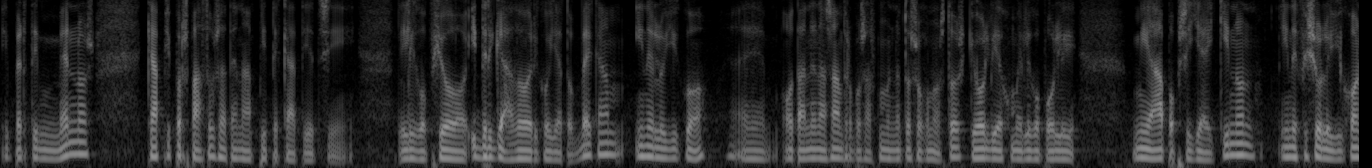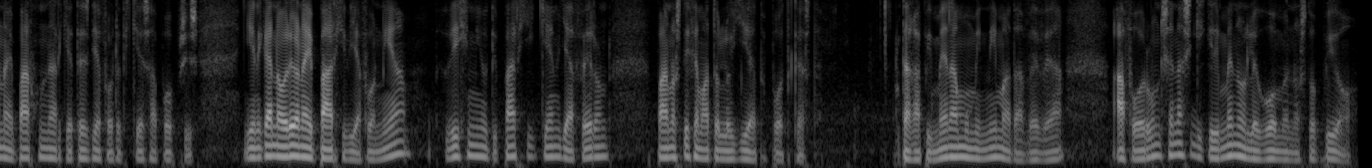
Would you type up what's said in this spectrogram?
υπερτιμημένος, κάποιοι προσπαθούσατε να πείτε κάτι έτσι λίγο πιο ιντριγκαδόρικο για τον Beckham. Είναι λογικό ε, όταν ένας άνθρωπος ας πούμε είναι τόσο γνωστός και όλοι έχουμε λίγο πολύ μία άποψη για εκείνον, είναι φυσιολογικό να υπάρχουν αρκετές διαφορετικές απόψεις. Γενικά είναι ωραίο να υπάρχει διαφωνία, δείχνει ότι υπάρχει και ενδιαφέρον πάνω στη θεματολογία του podcast. Τα αγαπημένα μου μηνύματα βέβαια αφορούν σε ένα συγκεκριμένο λεγόμενο στο οποίο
